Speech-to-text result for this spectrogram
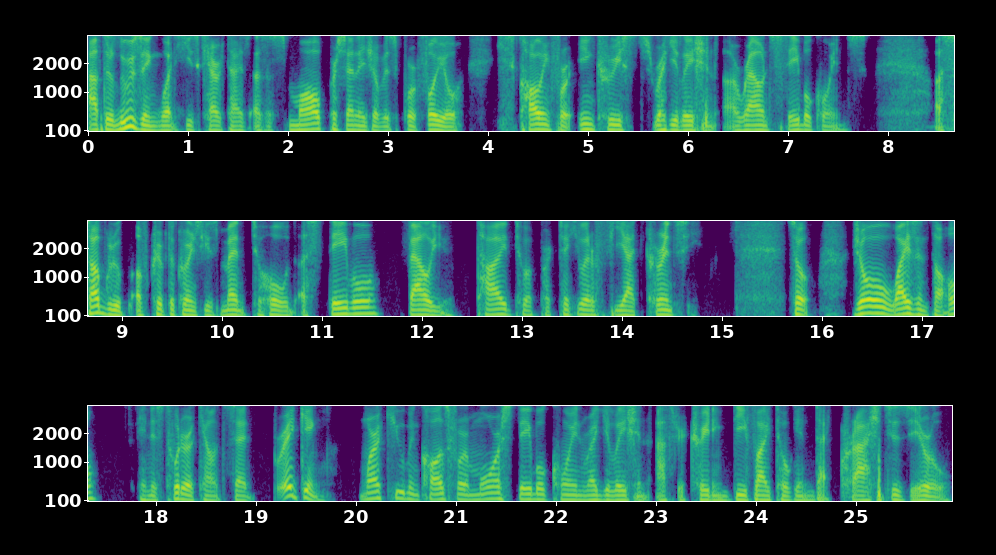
after losing what he's characterized as a small percentage of his portfolio, he's calling for increased regulation around stablecoins, a subgroup of cryptocurrencies meant to hold a stable value tied to a particular fiat currency. So, Joe Weisenthal in his Twitter account said, Breaking Mark Cuban calls for more stable coin regulation after trading DeFi token that crashed to zero.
